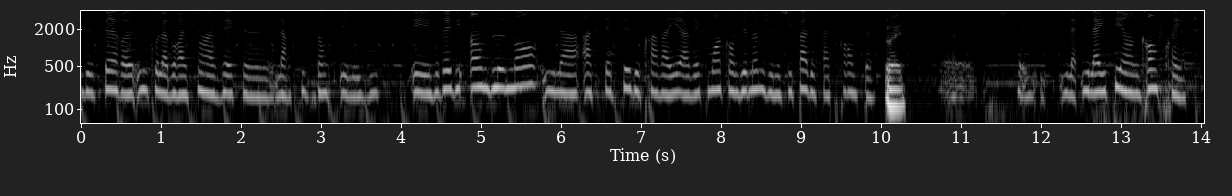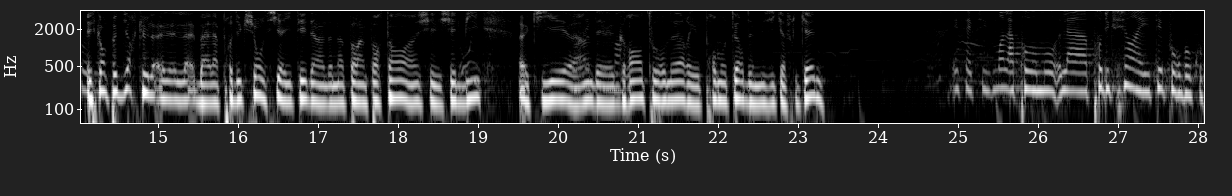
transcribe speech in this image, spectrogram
de faire euh, une collaboration avec euh, l'artiste donc Elodie. Et je vais dire humblement, il a accepté de travailler avec moi, quand bien même je ne suis pas de sa trempe. Euh, il, a, il, a, été un grand frère. Est-ce qu'on peut dire que la, bah, la, production aussi a été d'un apport important hein, chez Shelby, qui est un des grands tourneurs et promoteurs de musique africaine? Effectivement, la, promo, la production a été pour beaucoup.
